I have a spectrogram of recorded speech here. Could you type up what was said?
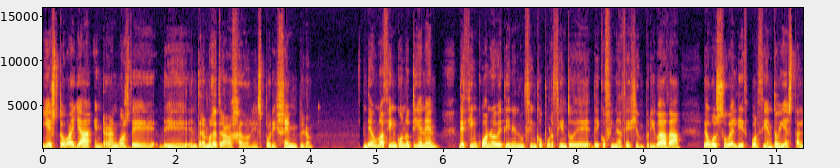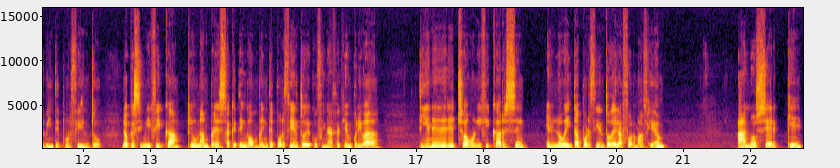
Y esto vaya en rangos de, de, de trabajadores. Por ejemplo, de 1 a 5 no tienen, de 5 a 9 tienen un 5% de, cofinanciación privada, luego sube el 10% y hasta el 20%, lo que significa que una empresa que tenga un 20% de cofinanciación privada tiene derecho a bonificarse el 90% de la formación, a no ser que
